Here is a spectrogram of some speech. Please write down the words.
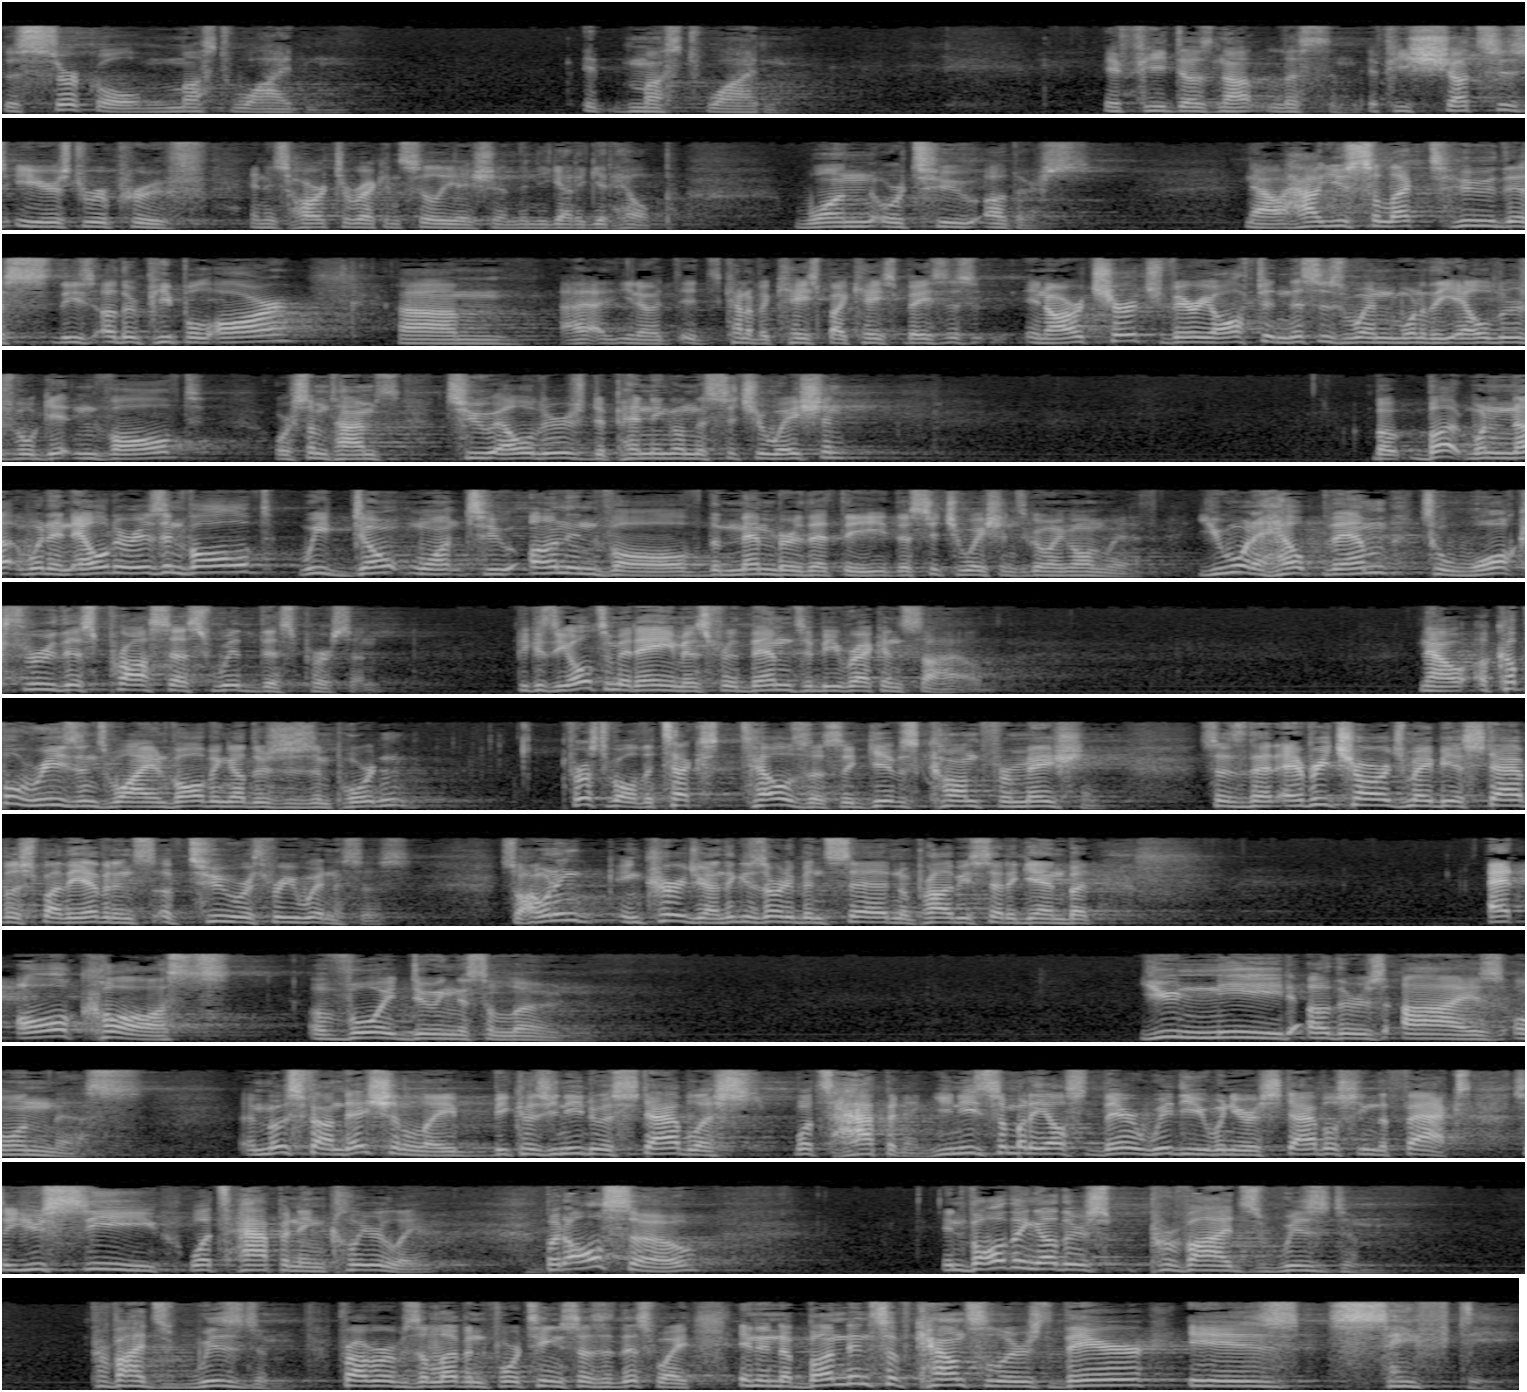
the circle must widen. It must widen. If he does not listen, if he shuts his ears to reproof and his heart to reconciliation, then you got to get help one or two others. Now, how you select who this, these other people are, um, I, you know, it's kind of a case by case basis. In our church, very often, this is when one of the elders will get involved, or sometimes two elders, depending on the situation. But, but when, when an elder is involved, we don't want to uninvolve the member that the, the situation's going on with. You want to help them to walk through this process with this person because the ultimate aim is for them to be reconciled. Now, a couple reasons why involving others is important. First of all, the text tells us it gives confirmation. It says that every charge may be established by the evidence of two or three witnesses. So I want to encourage you, I think it's already been said and it'll probably be said again, but at all costs, avoid doing this alone. You need others' eyes on this. And most foundationally, because you need to establish what's happening. You need somebody else there with you when you're establishing the facts so you see what's happening clearly. But also, involving others provides wisdom. Provides wisdom. Proverbs 11, 14 says it this way In an abundance of counselors, there is safety.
